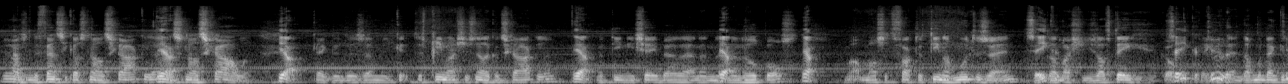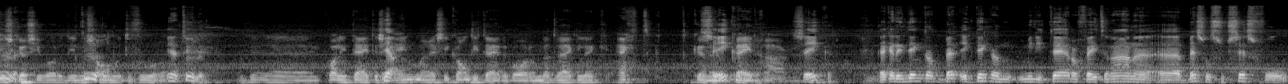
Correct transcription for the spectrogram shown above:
Ja, dus een defensie kan snel schakelen Ja. en snel schalen. ja, Kijk, dus, kunt- het is prima als je snel kunt schakelen. ja, Met 10 IC-bellen en een, Ja. en een hulppost. ja. Maar maar als het factor 10 had moeten zijn, Zeker. dan was je jezelf tegengekomen. Zeker, tuurlijk. En dat moet denk ik een discussie worden die we z'n allen moeten voeren. ja, tuurlijk. De, kwaliteit is één, maar is die kwantiteit op orde om daadwerkelijk echt te kunnen Zeker. bijdragen. Zeker. Kijk, en ik denk dat, ik denk dat militairen of veteranen eh, best wel succesvol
